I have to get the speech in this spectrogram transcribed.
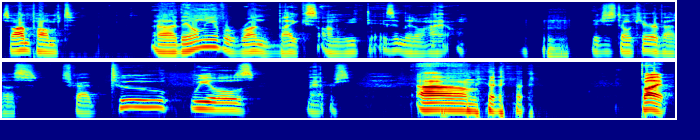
so i'm pumped uh, they only ever run bikes on weekdays in mid ohio Hmm. They just don't care about us. Describe two wheels matters. Um, but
